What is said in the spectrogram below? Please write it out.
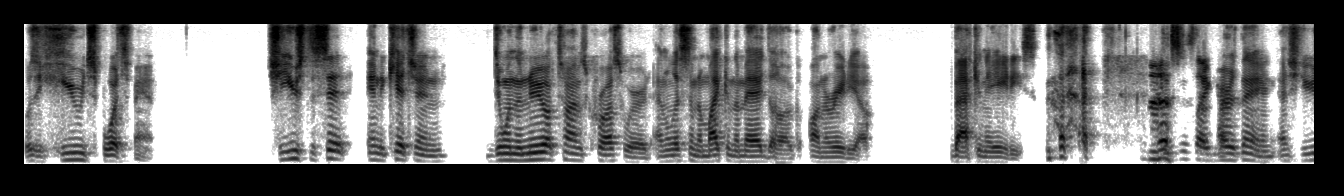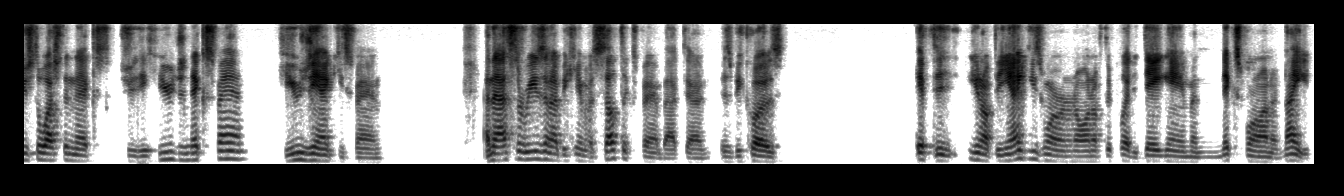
was a huge sports fan. She used to sit in the kitchen doing the New York Times crossword and listen to Mike and the Mad Dog on the radio back in the 80s. this is like her thing. And she used to watch the Knicks. She's a huge Knicks fan, huge Yankees fan. And that's the reason I became a Celtics fan back then, is because if the you know if the Yankees weren't on, if they played a day game and the Knicks were on at night,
